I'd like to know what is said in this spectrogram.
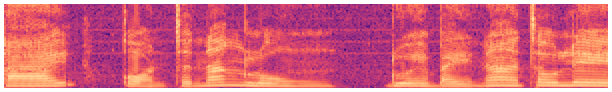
ท้าย ก่อนจะนั่งลง ด้วยใบหน้าเจ้าเล่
